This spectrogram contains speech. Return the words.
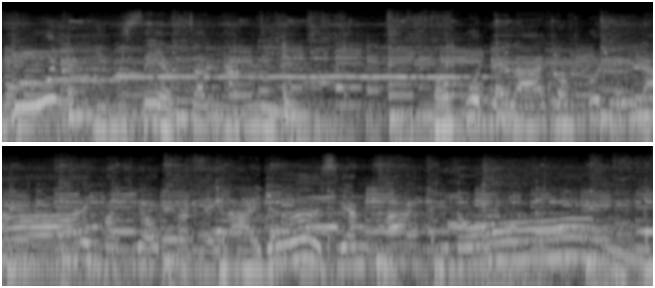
รู้ยกินเสียวจังยังนี่ขอบคุณหลายๆขอบคุณหลายๆมาเที่ยวกันหลายๆเด้อเสียงคางพี่น้อง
